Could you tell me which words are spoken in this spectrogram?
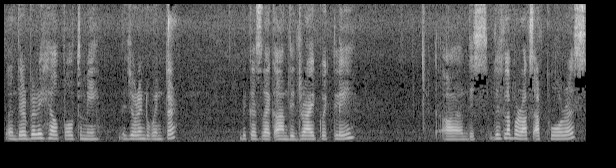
So they're very helpful to me during the winter because like um they dry quickly. Uh, this these lava rocks are porous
